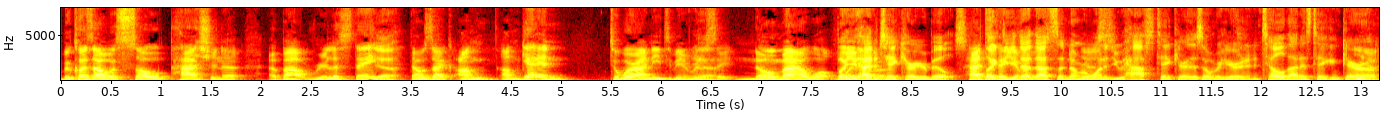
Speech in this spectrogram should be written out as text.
because I was so passionate about real estate. Yeah. That was like, I'm I'm getting to where I need to be in real Yeah. estate, no matter what. But you had to take care of your bills. Had to like take you, care that, that's the number bills. one is you have to take care of this over here, and until that is taken care Yeah. of,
